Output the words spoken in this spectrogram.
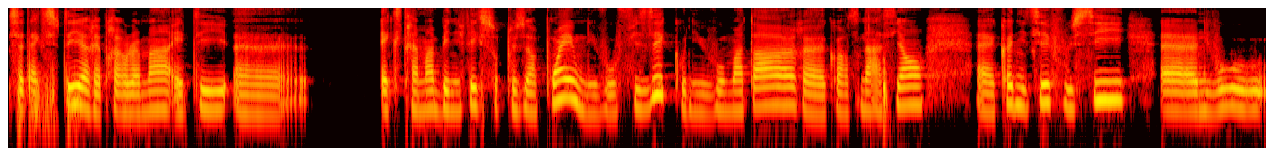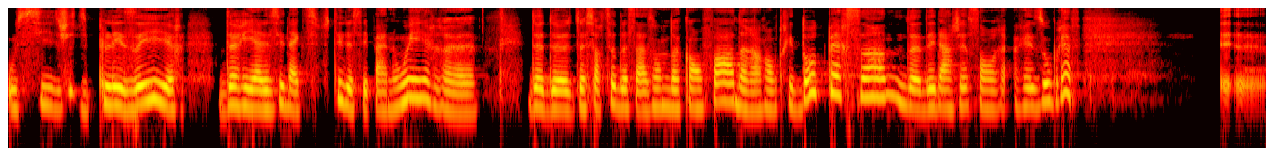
cette activité aurait probablement été extrêmement bénéfique sur plusieurs points, au niveau physique, au niveau moteur, euh, coordination, euh, cognitif aussi, euh, au niveau aussi juste du plaisir de réaliser une activité, de s'épanouir, de, de, de, sortir de sa zone de confort, de rencontrer d'autres personnes, d'élargir son réseau, bref euh,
